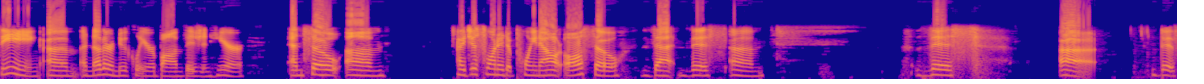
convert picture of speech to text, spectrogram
seeing. Um, another nuclear bomb vision here. And so um, I just wanted to point out also that this um, this uh, this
